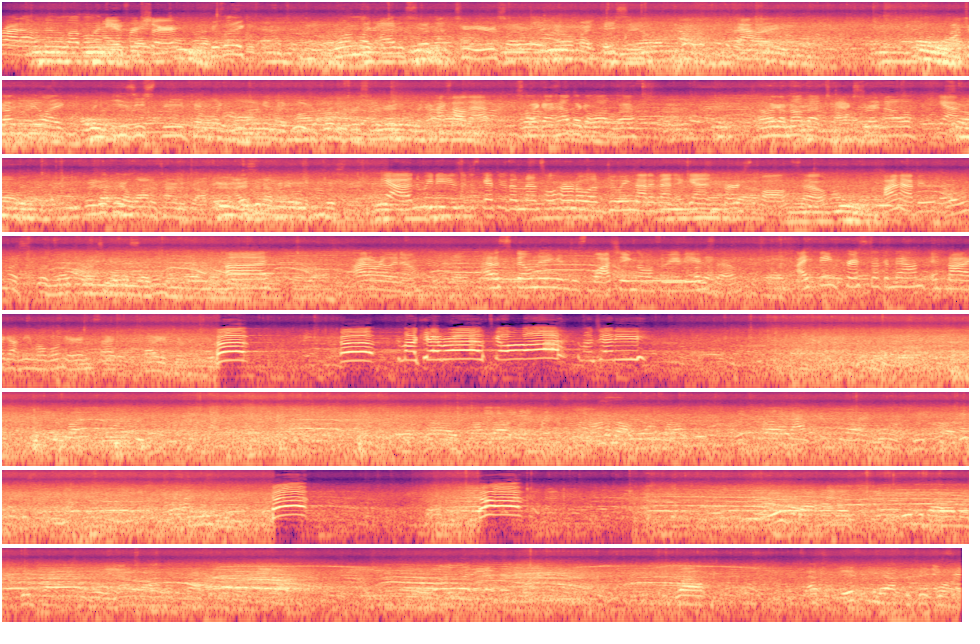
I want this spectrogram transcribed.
brought out another level in you for sure. Because like one, like I haven't done that in two years, so I don't really know my pacing. Yeah. I tried to be like like easy speed, kind of like long and like hard for the first hundred. I saw that. So like I had like a lot left. Like I'm not that taxed right now. Yeah. So there's definitely a lot of time to drop there. I just didn't have anyone to push me. Yeah, and we needed to just get through the mental hurdle of doing that event again, first of all. So I'm happy with it. What were my splits like? What's your other Uh, I don't really know. I was filming and just watching all three of you, so I think Chris took him down. If not, I got me mobile here in a sec. How you doing? Up! Up! Come on, camera! Let's go! Ah! Come on, Jenny! No, it's not about, it's not about one practice. It's about, it's about more good practice. Up! Up! It is about how is about how much good not about how much. Well, that's if you have to pick one.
